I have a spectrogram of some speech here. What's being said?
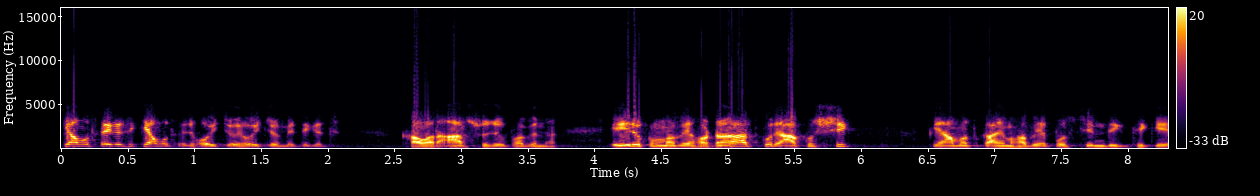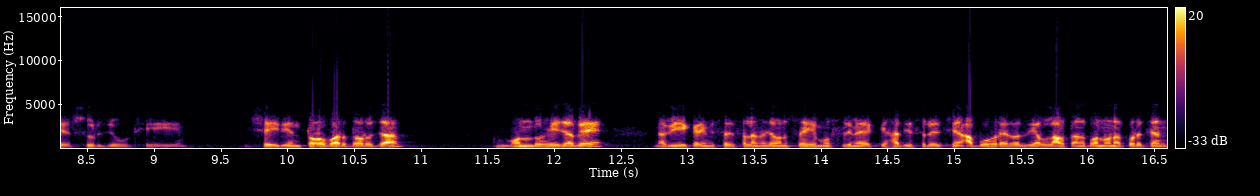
কেমন হয়ে গেছে, কেমন হয়ে গেছে, হইচই হইচই মেতে গেছে। খাওয়ার আর সুযোগ পাবে না। এইরকম ভাবে হঠাৎ করে আকস্মিক কেয়ামত কায়েম হবে, পশ্চিম দিক থেকে সূর্য উঠে। সেই দিন তওবার দরজা বন্ধ হয়ে যাবে। নবী করিম সাল্লাল্লাহু যেমন সহিহ মুসলিমের একটি হাদিস রয়েছে, আবু হুরায়রা রাদিয়াল্লাহু তাআলা বর্ণনা করেছেন,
